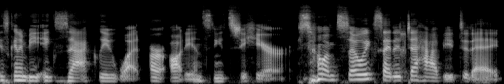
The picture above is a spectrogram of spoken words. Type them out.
is going to be exactly what our audience needs to hear. So I'm so excited to have you today.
